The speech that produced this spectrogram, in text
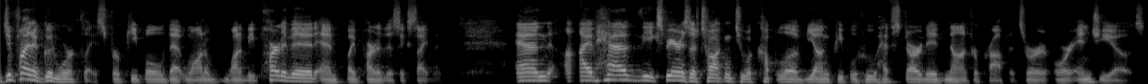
define a good workplace for people that want to want to be part of it and be part of this excitement. And I've had the experience of talking to a couple of young people who have started non for profits or, or NGOs.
